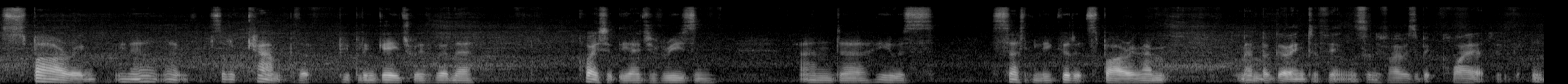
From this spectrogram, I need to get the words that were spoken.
sparring, you know, like sort of camp that people engage with when they're quite at the edge of reason. And uh, he was certainly good at sparring. I remember going to things, and if I was a bit quiet, oh,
